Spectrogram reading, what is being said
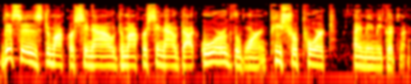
This is Democracy Now!, democracynow.org, the War and Peace Report. I'm Amy Goodman.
